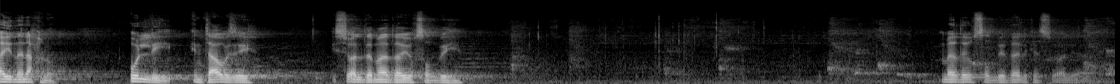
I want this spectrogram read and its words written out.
أين نحن؟ قل لي أنت عاوز إيه؟ السؤال ده ماذا يقصد به؟ ماذا يقصد بذلك السؤال يا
